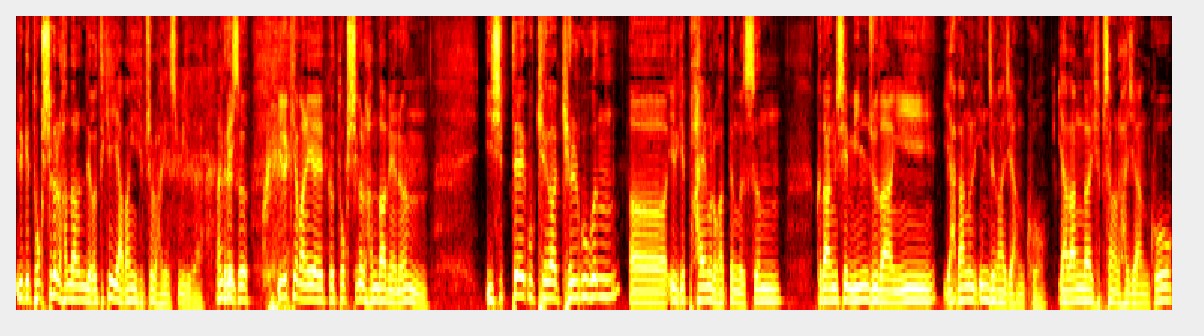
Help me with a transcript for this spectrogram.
이렇게 독식을 한다는데 어떻게 야당이 협조를 하겠습니까? 아니, 그래서 근데... 이렇게 만약에 그 독식을 한다면은 20대 국회가 결국은 어 이렇게 파행으로 갔던 것은 그 당시에 민주당이 야당을 인정하지 않고 야당과 협상을 하지 않고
